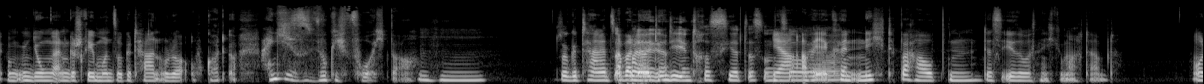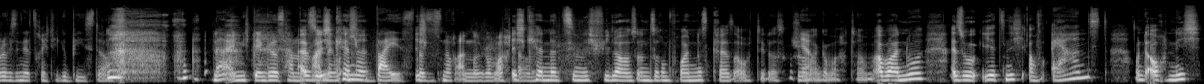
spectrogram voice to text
irgendeinen Jungen angeschrieben und so getan. Oder, oh Gott, eigentlich ist es wirklich furchtbar. So getan, als ob Aber man Leute- in die interessiert ist und Ja, so. aber ihr könnt nicht behaupten, dass ihr sowas nicht gemacht habt. Oder wir sind jetzt richtige Biester. Nein, ich denke, das haben Also ich andere. kenne- ich weiß, dass ich- es noch andere gemacht Ich haben. kenne ziemlich viele aus unserem Freundeskreis auch, die das schon Ja. mal gemacht haben. Aber nur, also jetzt nicht auf Ernst und auch nicht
